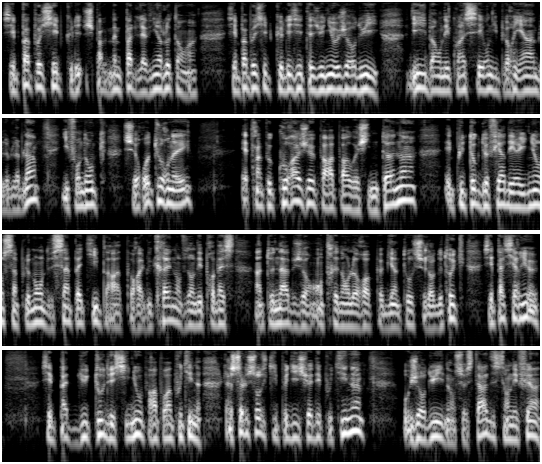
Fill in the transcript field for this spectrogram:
C'est pas possible que les... je parle même pas de l'avenir de l'OTAN. Hein. C'est pas possible que les États-Unis aujourd'hui disent bah on est coincé, on n'y peut rien, blablabla. Ils font donc se retourner être un peu courageux par rapport à Washington, et plutôt que de faire des réunions simplement de sympathie par rapport à l'Ukraine, en faisant des promesses intenables, genre entrer dans l'Europe bientôt, ce genre de truc, c'est pas sérieux. C'est pas du tout des signaux par rapport à Poutine. La seule chose qui peut dissuader Poutine, aujourd'hui, dans ce stade, c'est en effet un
